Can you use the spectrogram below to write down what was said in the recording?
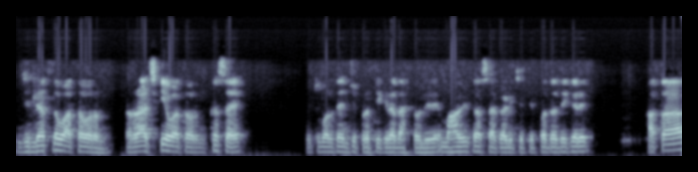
जिल्ह्यातलं वातावरण राजकीय वातावरण कसं आहे मी तुम्हाला त्यांची प्रतिक्रिया दाखवलेली आहे. महाविकास आघाडीचे ते पदाधिकारी आता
